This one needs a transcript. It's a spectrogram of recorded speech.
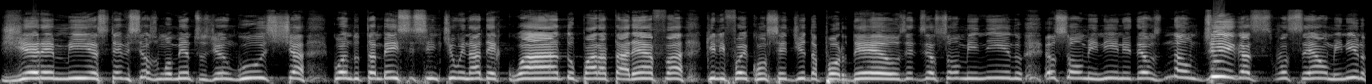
Jeremias teve seus momentos de angústia, quando também se sentiu inadequado para a tarefa que lhe foi concedida por Deus. Ele diz: Eu sou um menino, eu sou um menino, e Deus não diga você é um menino,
